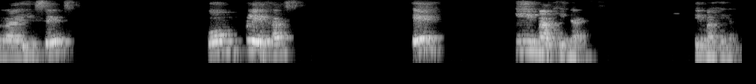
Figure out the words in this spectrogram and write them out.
raíces complejas e imaginarias. Imaginarias.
